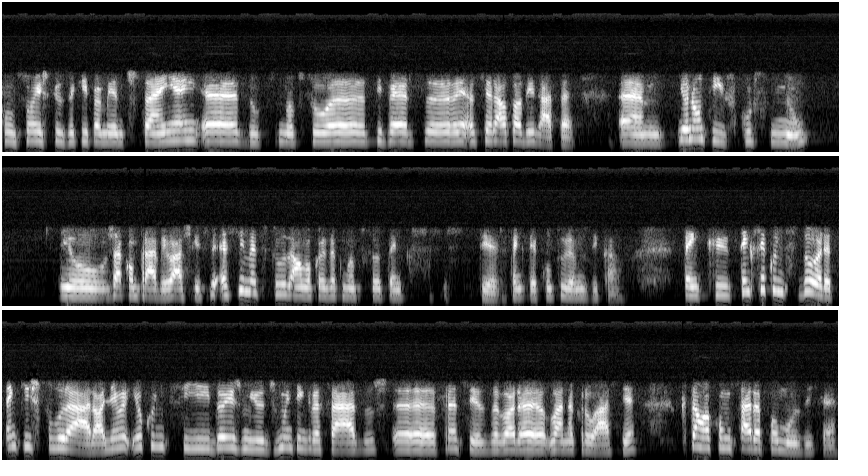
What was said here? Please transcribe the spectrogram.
funções que os equipamentos têm, eh, do que se uma pessoa tivesse a ser autodidata. Eu não tive curso nenhum, eu já comprava, eu acho que acima de tudo há uma coisa que uma pessoa tem que ter, tem que ter cultura musical. Tem que, tem que ser conhecedora, tem que explorar. Olha, eu conheci dois miúdos muito engraçados, uh, franceses, agora lá na Croácia, que estão a começar a pôr música.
